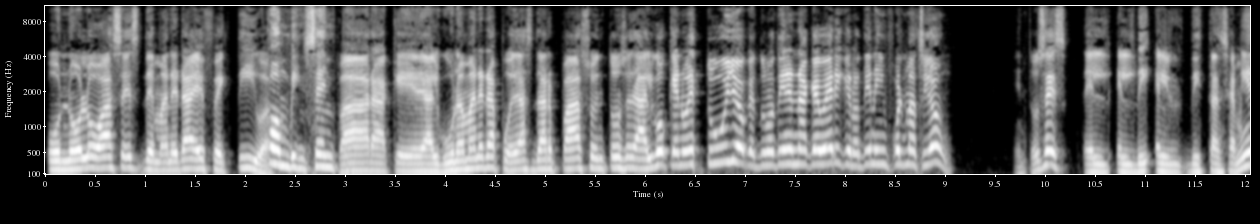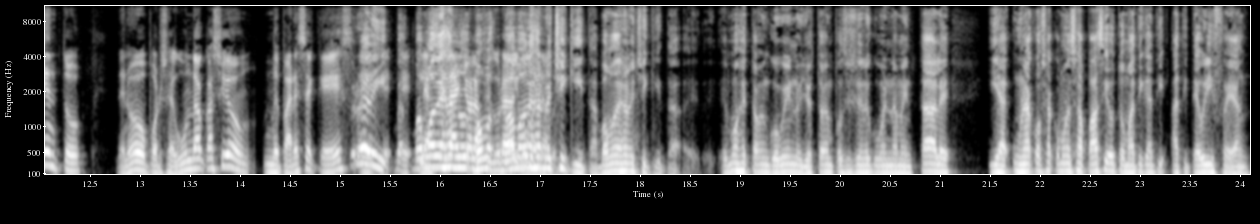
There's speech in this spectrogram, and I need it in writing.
o no lo haces de manera efectiva Convincente. para que de alguna manera puedas dar paso entonces a algo que no es tuyo, que tú no tienes nada que ver y que no tienes información. Entonces, el, el el distanciamiento, de nuevo, por segunda ocasión, me parece que es... Pero eh, Eddie, eh, eh, vamos a dejarnos, a vamos, vamos dejarnos chiquita, vamos a dejarnos chiquita. Hemos estado en gobierno, yo he estado en posiciones gubernamentales y una cosa como esa pasa y automáticamente a ti, te brifean.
